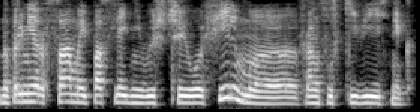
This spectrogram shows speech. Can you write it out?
например, самый последний вышедший его фильм э, «Французский вестник»,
